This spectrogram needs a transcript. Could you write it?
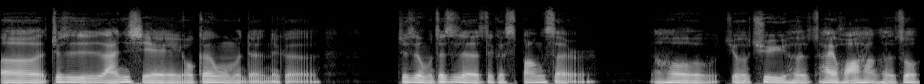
呃，就是篮协有跟我们的那个，就是我们这次的这个 sponsor。然后就去和还有华航合作，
